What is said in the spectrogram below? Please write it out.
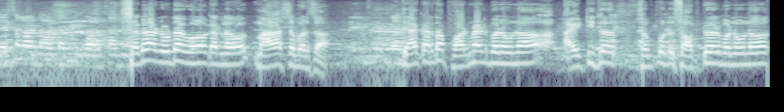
हे सगळा डाटा गोळा करणार आहोत महाराष्ट्रभरचा. त्याकरता फॉर्मॅट बनवणं आय टीचं संपूर्ण सॉफ्टवेअर बनवणं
